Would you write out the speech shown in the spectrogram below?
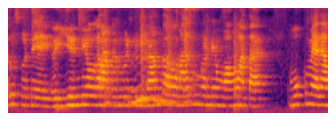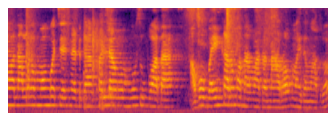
చూసుకుంటే ఇవన్నీ ఒక రకంగా ఉండి ఇదంతా ఒక రకంగా ఉండి మొహం అంతా. ముక్కు మీద ఏమో నల్లగా మొంగు వచ్చేసినట్టుగా కళ్ళేమో మూసుకుపోతా. అబ్బో భయంకరం ఉందన్నమాట నా రూపం అయితే మాత్రం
